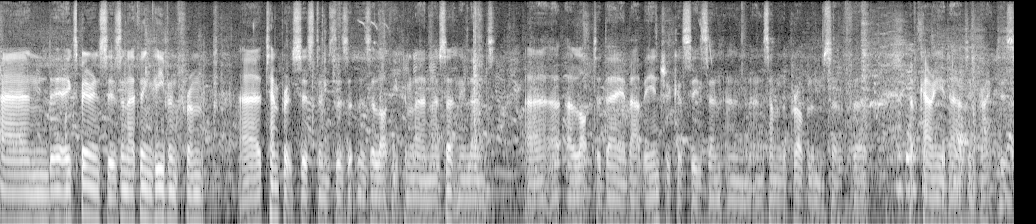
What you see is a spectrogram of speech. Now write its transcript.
and experiences, and I think even from uh, temperate systems, there's there's a lot you can learn. I certainly learned uh, a, a, lot today about the intricacies and, and, and some of the problems of, uh, of carrying it out in practice.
